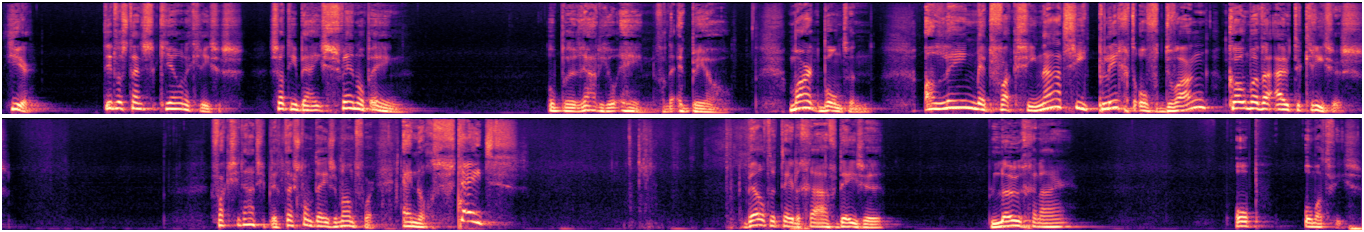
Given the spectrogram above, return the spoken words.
Hier, dit was tijdens de coronacrisis. Zat hij bij Sven op 1. Op Radio 1 van de NPO. Mark Bonten. Alleen met vaccinatieplicht of dwang komen we uit de crisis. Vaccinatieplicht, daar stond deze man voor. En nog steeds belt de Telegraaf deze leugenaar op om advies.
